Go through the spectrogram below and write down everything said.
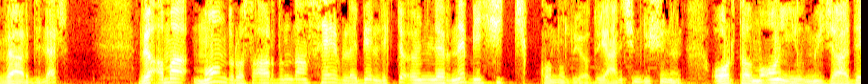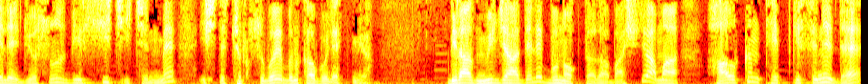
verdiler. Ve ama Mondros ardından Sevr'le birlikte önlerine bir hiç konuluyordu. Yani şimdi düşünün ortalama 10 yıl mücadele ediyorsunuz bir hiç için mi? İşte Türk subayı bunu kabul etmiyor biraz mücadele bu noktada başlıyor ama halkın tepkisini de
